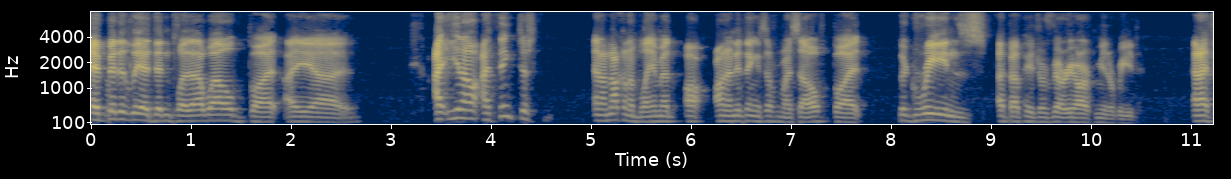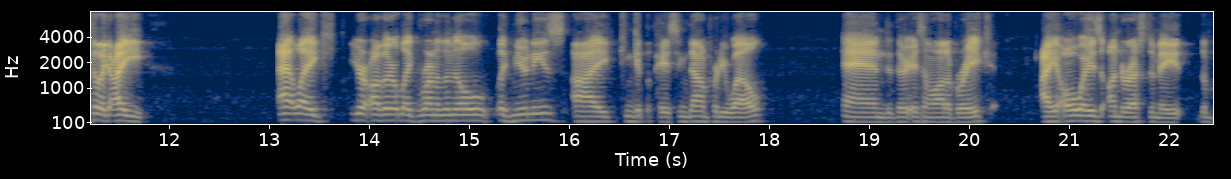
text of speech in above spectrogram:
admittedly I didn't play that well, but I, uh, I you know I think just, and I'm not going to blame it on anything except for myself, but the greens at Bethpage are very hard for me to read, and I feel like I, at like your other like run of the mill like munis, I can get the pacing down pretty well, and there isn't a lot of break. I always underestimate the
